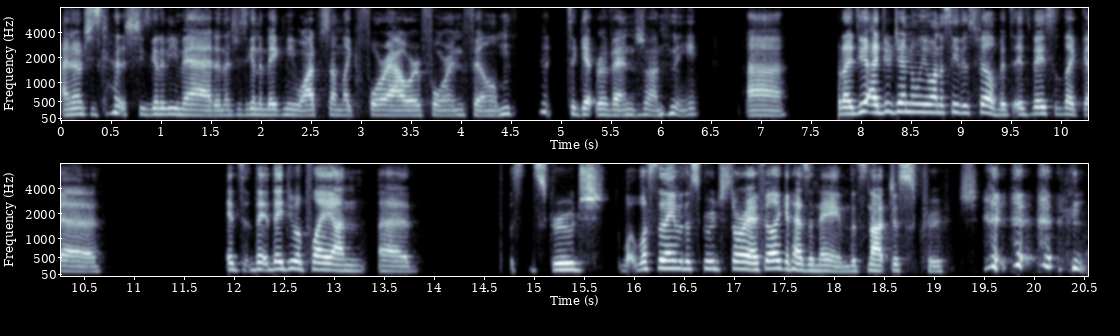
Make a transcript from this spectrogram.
I know she's gonna she's gonna be mad, and then she's gonna make me watch some like four hour foreign film to get revenge on me. Uh, but I do I do genuinely want to see this film. It's it's basically like uh, it's they they do a play on uh Scrooge. What's the name of the Scrooge story? I feel like it has a name that's not just Scrooge. I'm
